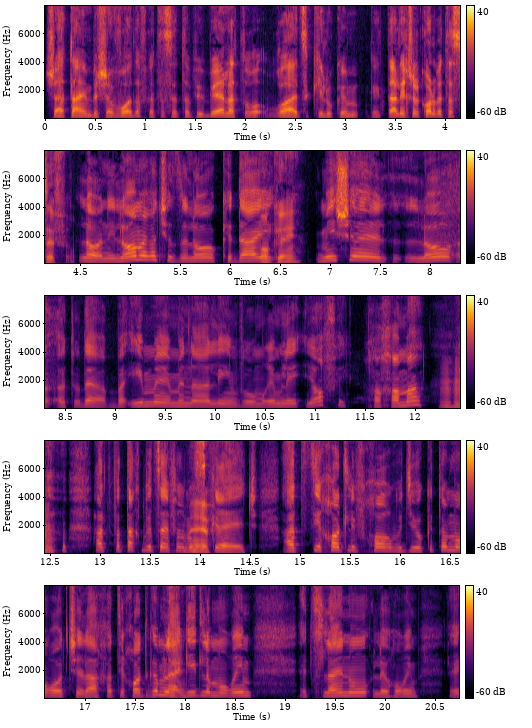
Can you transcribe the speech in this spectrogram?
ששעתיים בשבוע דווקא תעשה את ה-PBL, את רואה את זה כאילו כתהליך של כל בית הספר. לא, אני לא אומרת שזה לא כדאי. אוקיי, מי שלא, אתה יודע, באים אה, מנהלים ואומרים לי, יופי, חכמה. את פתחת בית ספר? מסקרץ', את יכולת לבחור בדיוק את המורות שלך, את יכולת גם אוקיי. להגיד למורים, אצלנו, להורים, אה,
